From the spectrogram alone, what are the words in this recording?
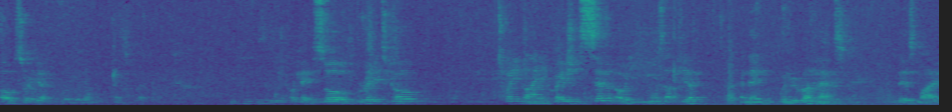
oh, sorry, yeah. Thanks for that. Okay, so we're ready to go. 29 equations, seven ODEs up here, and then when we run that, there's my,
